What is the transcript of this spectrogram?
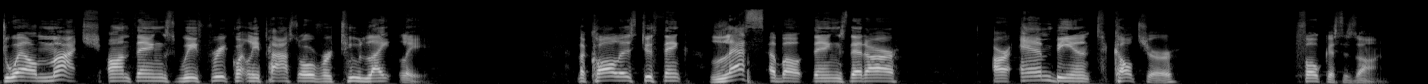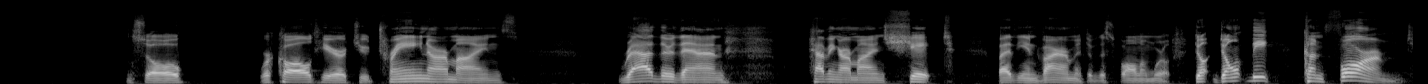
dwell much on things we frequently pass over too lightly. The call is to think less about things that our, our ambient culture focuses on. And so we're called here to train our minds rather than having our minds shaped by the environment of this fallen world. Don't, don't be conformed,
